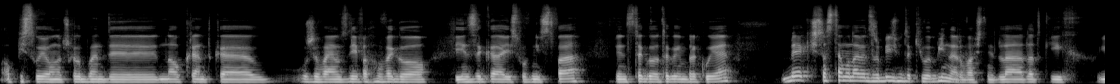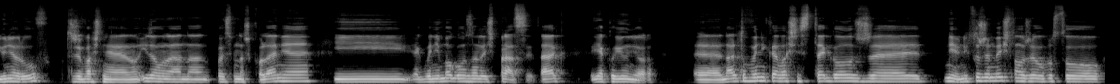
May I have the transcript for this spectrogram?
opisują na przykład błędy na okrętkę, używając niefachowego języka i słownictwa, więc tego, tego im brakuje. My jakiś czas temu nawet zrobiliśmy taki webinar właśnie dla, dla takich juniorów, którzy właśnie no, idą na, na, powiedzmy na szkolenie i jakby nie mogą znaleźć pracy, tak, jako junior. E, no ale to wynika właśnie z tego, że nie wiem, niektórzy myślą, że po prostu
